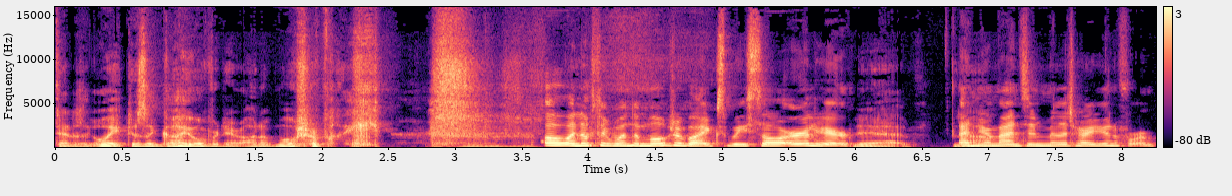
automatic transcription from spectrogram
there's like oh wait there's a guy over there on a motorbike. Oh, and looks like one of the motorbikes we saw earlier, yeah and your man's in military uniform.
